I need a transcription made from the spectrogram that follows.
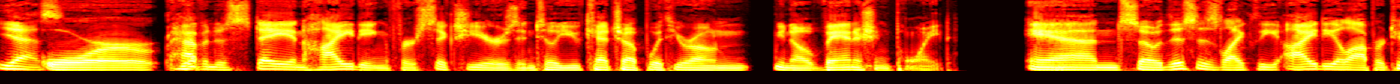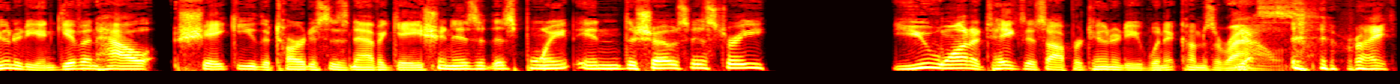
Yes. or having to stay in hiding for 6 years until you catch up with your own, you know, vanishing point. And so this is like the ideal opportunity. And given how shaky the TARDIS's navigation is at this point in the show's history, you want to take this opportunity when it comes around. Yes. right.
